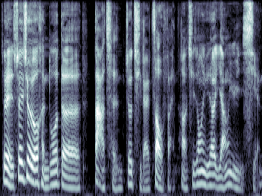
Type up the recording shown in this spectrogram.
对，所以就有很多的大臣就起来造反啊。其中一个叫杨允贤，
